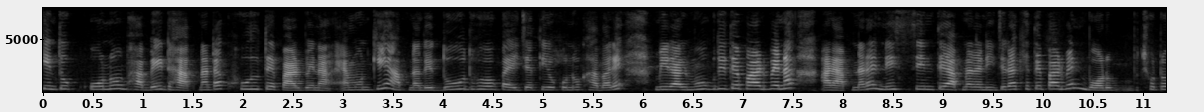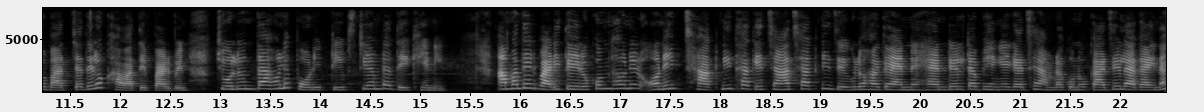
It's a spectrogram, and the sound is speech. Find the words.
কিন্তু কোনোভাবেই ঢাকনাটা খুলতে পারবে না। এমনকি আপনাদের দুধ হোক বা এই জাতীয় কোনো খাবারে বিড়াল মুখ দিতে পারবে না আর আপনারা নিশ্চিন্তে আপনারা নিজেরা খেতে পারবেন, বড়, ছোট বাচ্চাদেরও খাওয়াতে পারবেন। চলুন তাহলে পরের টিপসটি আমরা দেখে নিই। আমাদের বাড়িতে এরকম ধরনের অনেক ছাঁকনি থাকে, চা ছাঁকনি যেগুলো হয়তো হ্যান্ডেলটা ভেঙে গেছে, আমরা কোনো কাজে লাগাই না।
